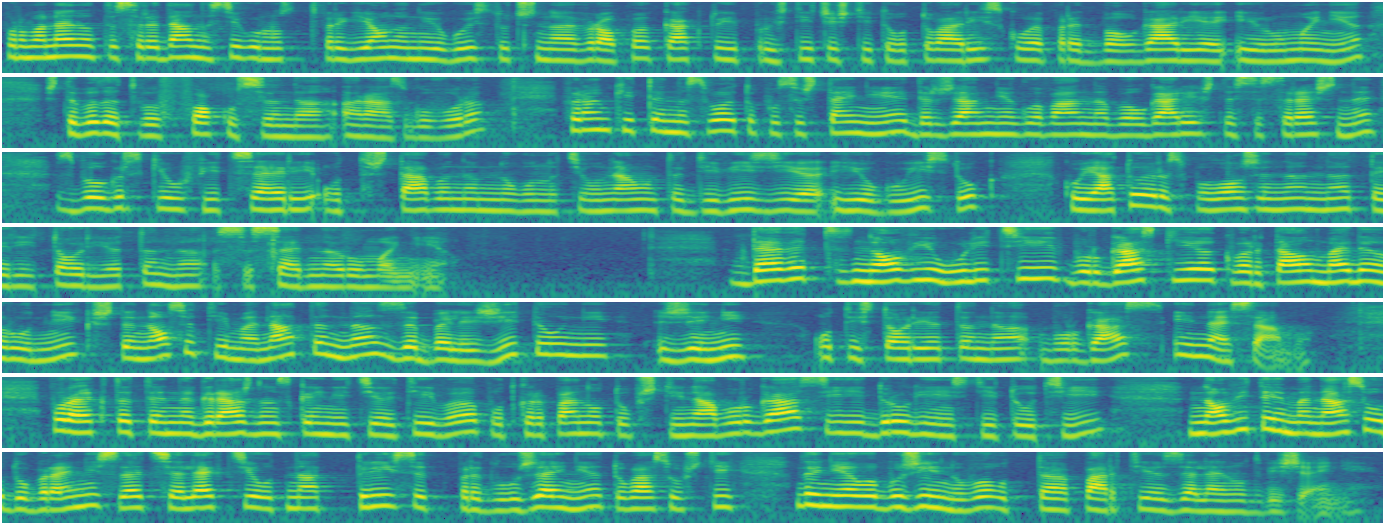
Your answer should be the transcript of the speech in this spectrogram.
Променената среда на сигурност в региона на Юго-Источна Европа, както и проистичащите от това рискове пред България и Румъния, ще бъдат в фокуса на разговора. В рамките на своето посещение държавния глава на България ще се срещне с български офицери от щаба на многонационалната дивизия Юго-Исток, която е разположена на територията на съседна Румъния. Девет нови улици в бургаския квартал Меден Рудник ще носят имената на забележителни жени от историята на Бургас и не само. Проектът е на гражданска инициатива, подкрепен от Община Бургас и други институции. Новите имена са одобрени след селекция от над 30 предложения. Това съобщи Даниела Божинова от партия Зелено движение.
